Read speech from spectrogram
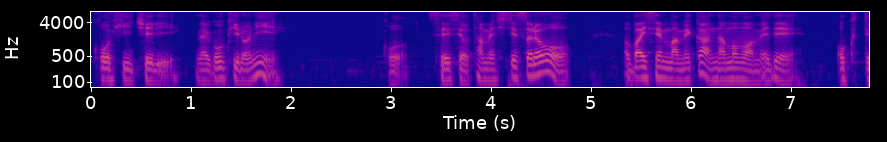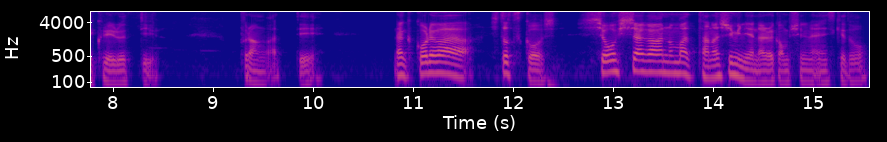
コーヒーチェリー5キロにこう生成を試してそれを焙煎豆か生豆で送ってくれるっていうプランがあってなんかこれは一つこう消費者側のまあ楽しみにはなるかもしれないんですけど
